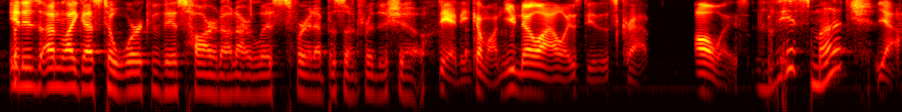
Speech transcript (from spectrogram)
it is unlike us to work this hard on our lists for an episode for this show. Danny, come on. You know I always do this crap. Always. This much? Yeah.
